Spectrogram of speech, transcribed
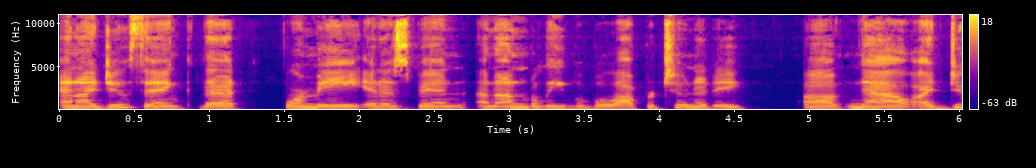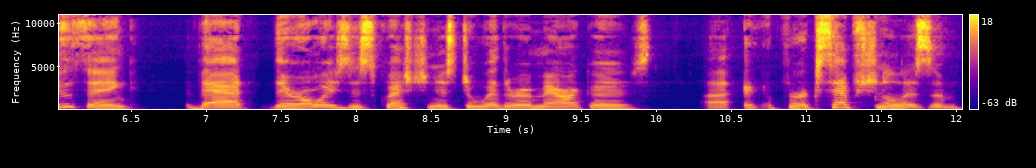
And I do think that for me, it has been an unbelievable opportunity. Uh, now, I do think that there always this question as to whether America, uh, for exceptionalism,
